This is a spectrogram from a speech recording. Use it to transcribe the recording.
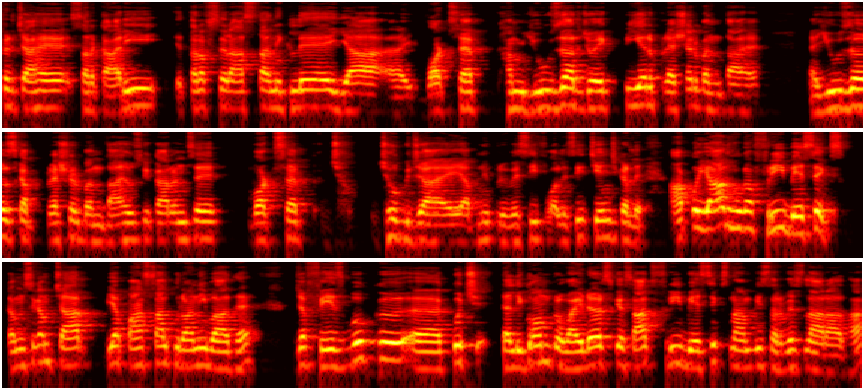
फिर चाहे सरकारी तरफ़ से रास्ता निकले या व्हाट्सएप हम यूज़र जो एक पीयर प्रेशर बनता है यूज़र्स का प्रेशर बनता है, उसके कारण से व्हाट्सएप झुक जाए या अपनी प्रिवेसी पॉलिसी चेंज कर ले आपको याद होगा फ्री बेसिक्स कम से कम चार या पाँच साल पुरानी बात है जब फेसबुक कुछ टेलीकॉम प्रोवाइडर्स के साथ फ्री बेसिक्स नाम की सर्विस ला रहा था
